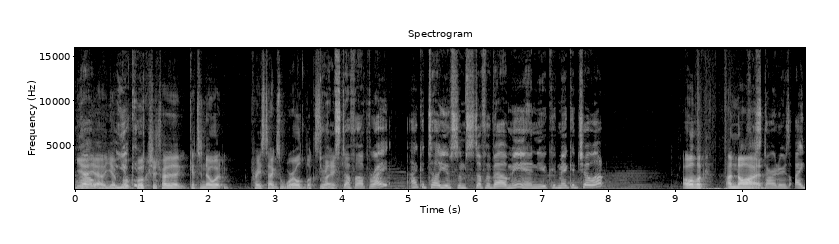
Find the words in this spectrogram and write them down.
Yeah, Well, yeah, yeah. you Book, can- Book should try to get to know what Price Tag's world looks Dream like. stuff up, right? I could tell you some stuff about me, and you could make it show up. Oh, look, a nod. For nod. starters, I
